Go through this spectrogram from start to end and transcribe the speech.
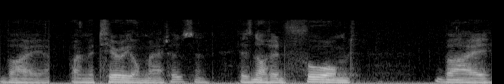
by uh, by material matters and is not informed by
